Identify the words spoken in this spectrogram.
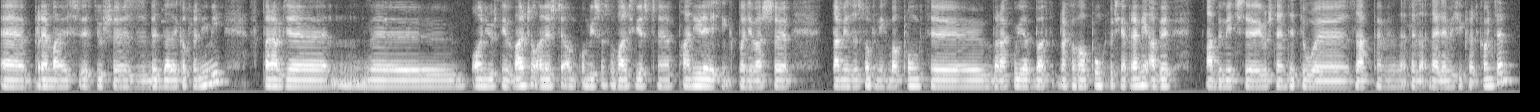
E, Prema jest, jest już e, zbyt daleko przed nimi. Wprawdzie yy, oni już nie walczą, ale jeszcze o, o mistrzostwo walczy jeszcze Pani Racing, ponieważ tam jest dosłownie chyba punkt, brakuje, brakowało punktu czy premii, aby, aby mieć już ten tytuł zapewniony ten, na jeden wyścig przed końcem.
